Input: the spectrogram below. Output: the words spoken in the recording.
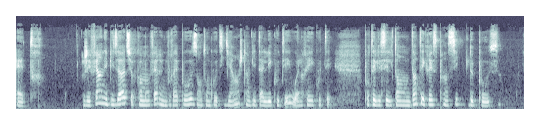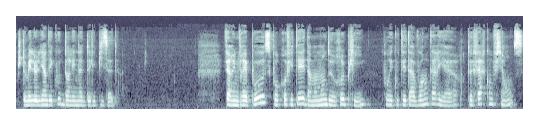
être. J'ai fait un épisode sur comment faire une vraie pause dans ton quotidien. Je t'invite à l'écouter ou à le réécouter pour te laisser le temps d'intégrer ce principe de pause. Je te mets le lien d'écoute dans les notes de l'épisode. Faire une vraie pause pour profiter d'un moment de repli, pour écouter ta voix intérieure, te faire confiance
